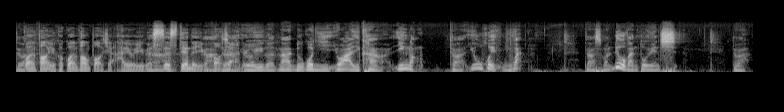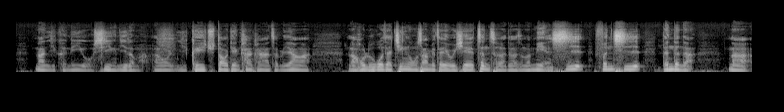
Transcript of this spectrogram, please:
对吧？官方有个官方报价，还有一个 4S 店的一个报价，有一个。那如果你哇一看，英朗，对吧？优惠五万，对吧？什么六万多元起，对吧？那你肯定有吸引力的嘛。然后你可以去到店看看啊怎么样啊。然后如果在金融上面再有一些政策，对吧？什么免息分期等等的，那。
